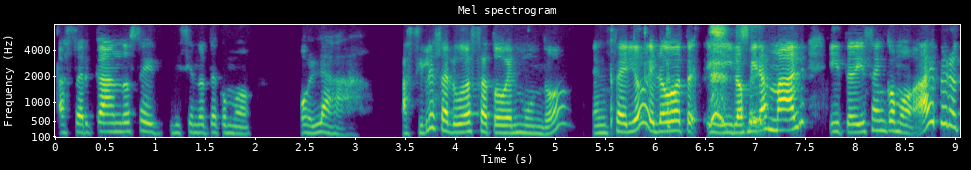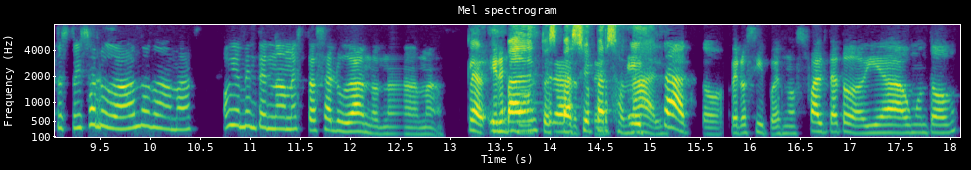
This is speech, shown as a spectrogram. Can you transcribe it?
acercándose y diciéndote como, hola, ¿así le saludas a todo el mundo? ¿En serio? Y luego te- y los Sí. miras mal y te dicen como, ay, pero te estoy saludando nada más. Obviamente no me estás saludando nada más. Claro, invaden tu espacio personal. Exacto, pero sí, pues nos falta todavía un montón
